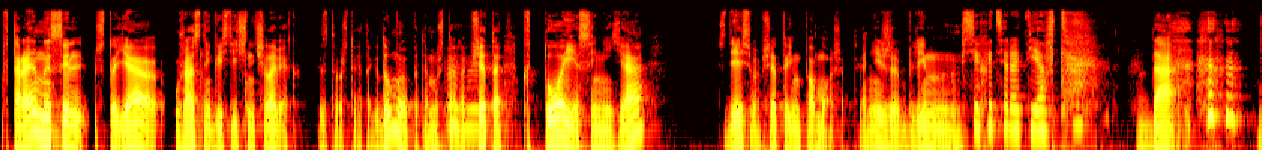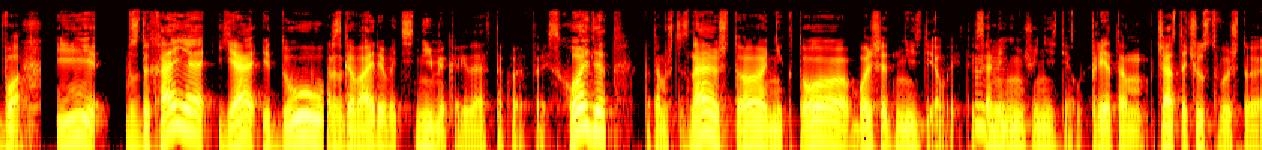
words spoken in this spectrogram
вторая мысль, что я ужасно эгоистичный человек из-за того, что я так думаю, потому что Мгм. вообще-то кто, если не я, здесь вообще-то им поможет. Они же, блин, психотерапевт. Да, вот. И вздыхая, я иду разговаривать с ними, когда такое происходит, потому что знаю, что никто больше это не сделает, и mm-hmm. сами они ничего не сделают. При этом часто чувствую, что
